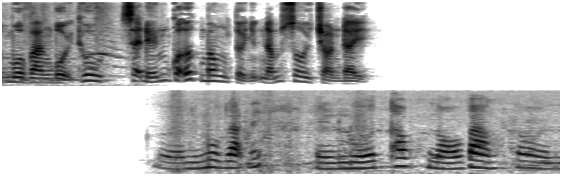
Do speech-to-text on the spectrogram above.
Một mùa vàng bội thu sẽ đến qua ước mong từ những nắm xôi tròn đầy. Ờ, những mùa gặt ấy cái lúa thóc nó vàng rồi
